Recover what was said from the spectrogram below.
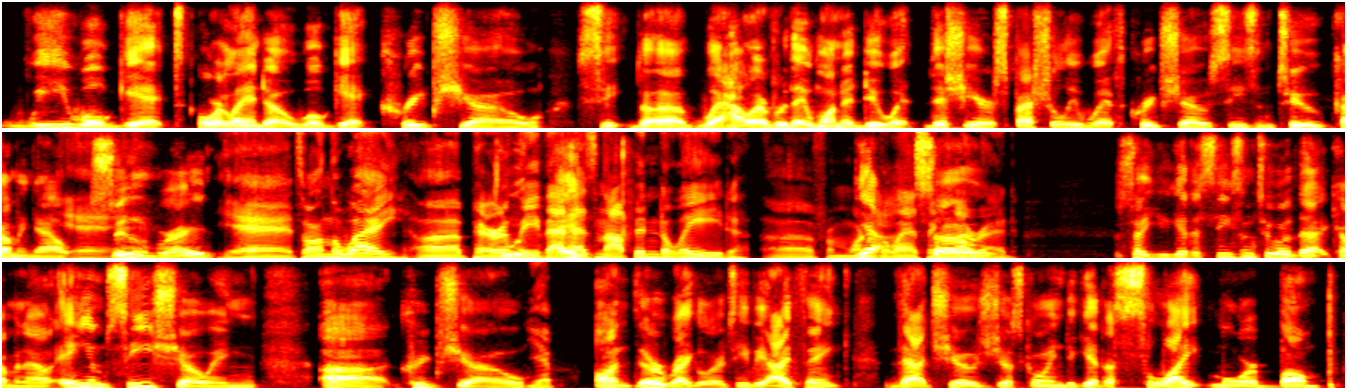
we will get Orlando will get Creepshow, see the however they want to do it this year, especially with Creepshow season two coming out Yeah. soon, right? Yeah, it's on the way. Uh, apparently, that and- has not been delayed uh, from one of the last things I read. So you get a season two of that coming out. AMC showing uh Creepshow Yep. On their regular TV. I think that show's just going to get a slight more bump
